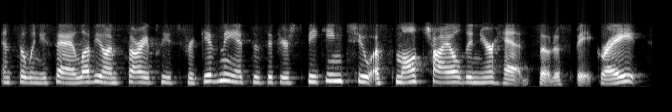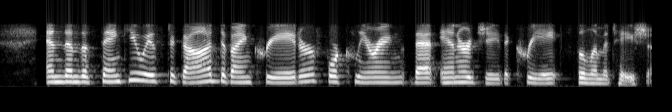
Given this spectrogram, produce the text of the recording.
And so when you say, I love you, I'm sorry, please forgive me, it's as if you're speaking to a small child in your head, so to speak, right? And then the thank you is to God, divine creator, for clearing that energy that creates the limitation.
